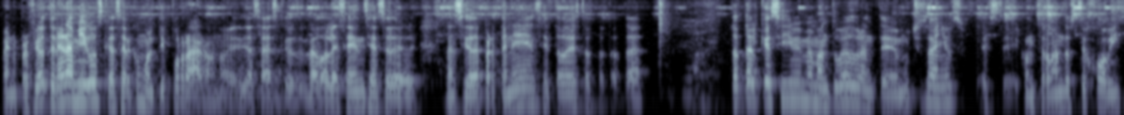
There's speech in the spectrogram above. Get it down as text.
bueno, prefiero tener amigos que hacer como el tipo raro, ¿no? Ya sabes que en la adolescencia, eso de la ansiedad de pertenencia y todo esto, ta, ta, ta. Total que sí, me mantuve durante muchos años este, conservando este hobby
